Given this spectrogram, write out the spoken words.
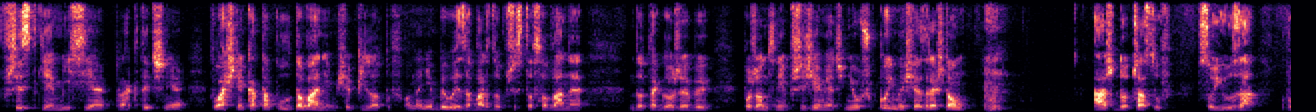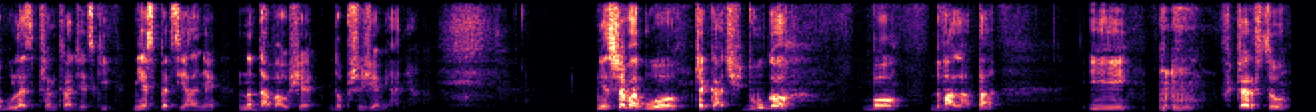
wszystkie misje praktycznie właśnie katapultowaniem się pilotów. One nie były za bardzo przystosowane do tego, żeby porządnie przyziemiać. Nie oszukujmy się zresztą, aż do czasów Sojuza w ogóle sprzęt radziecki niespecjalnie nadawał się do przyziemiania. Nie trzeba było czekać długo, bo dwa lata i w czerwcu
